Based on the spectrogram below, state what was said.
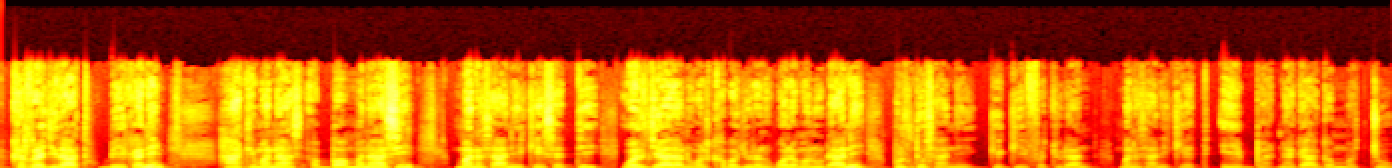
akka irra jiraatu beekanii haati manaas abbaan manaas mana isaanii keessatti wal jaalaan wal kabajuudhaan walamanuudhaan bultoo isaanii geggeeffachuudhaan mana isaanii keessatti. Eebba nagaa gammachuu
